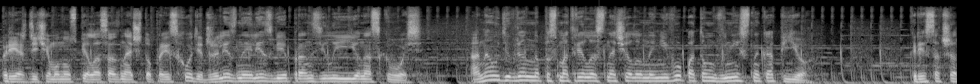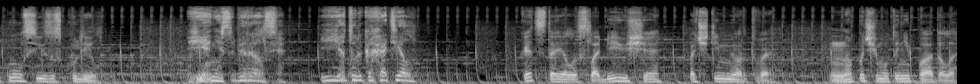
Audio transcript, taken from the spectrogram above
Прежде чем он успел осознать, что происходит, железное лезвие пронзило ее насквозь. Она удивленно посмотрела сначала на него, потом вниз на копье. Крес отшатнулся и заскулил. «Я не собирался. Я только хотел...» Кэт стояла слабеющая, почти мертвая, но почему-то не падала.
